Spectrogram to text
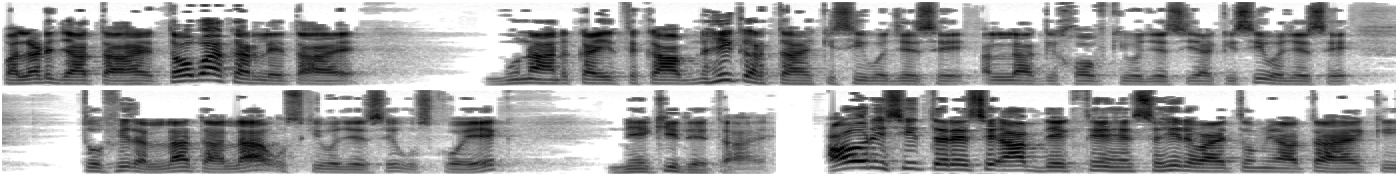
पलट जाता है तोबा कर लेता है गुनाह का इरतकाब नहीं करता है किसी वजह से अल्लाह के खौफ की वजह से या किसी वजह से तो फिर अल्लाह ताला उसकी वजह से उसको एक नेकी देता है और इसी तरह से आप देखते हैं सही रवायतों में आता है कि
